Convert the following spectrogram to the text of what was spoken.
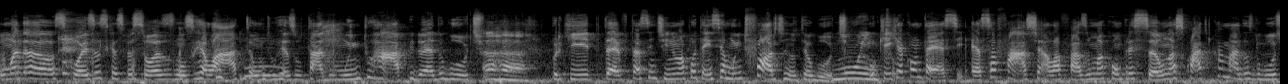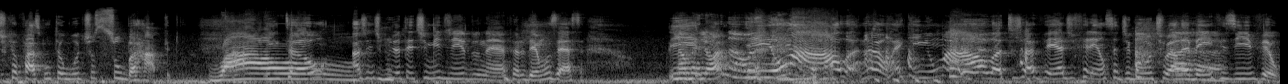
um- uma das coisas que as pessoas nos relatam do resultado muito rápido é do glúteo. Aham. Porque tu deve estar sentindo uma potência muito forte no teu glúteo. Muito. O que que acontece? Essa faixa, ela faz uma compressão nas quatro camadas do glúteo que faz com que o teu glúteo suba rápido. Uau! Então, a gente podia ter te medido, né? Perdemos essa. E Não, melhor não, né? Em uma aula, não, é que em uma aula tu já vê a diferença de glúteo, ela é bem visível.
